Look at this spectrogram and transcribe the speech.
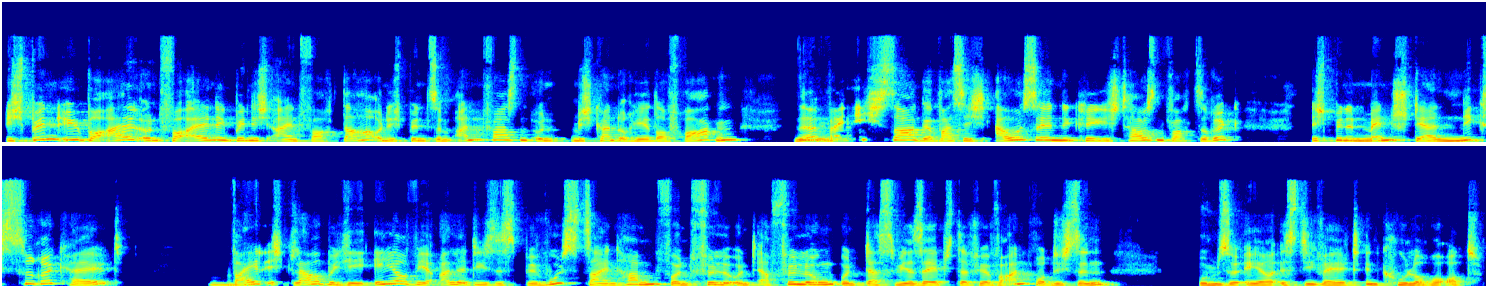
ich bin überall und vor allen Dingen bin ich einfach da und ich bin zum Anfassen und mich kann doch jeder fragen, ne? Mhm. weil ich sage, was ich aussende, kriege ich tausendfach zurück. Ich bin ein Mensch, der nichts zurückhält. Weil ich glaube, je eher wir alle dieses Bewusstsein haben von Fülle und Erfüllung und dass wir selbst dafür verantwortlich sind, umso eher ist die Welt ein coolerer Ort.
